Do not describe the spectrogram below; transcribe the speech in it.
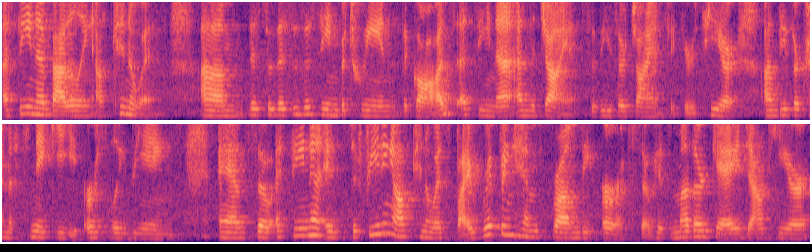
Athena battling Alkyoneus. Um, this, so this is a scene between the gods, Athena, and the giants. So these are giant figures here. Um, these are kind of snaky, earthly beings. And so Athena is defeating Alkyoneus by ripping him from the earth. So his mother, Ge, down here,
